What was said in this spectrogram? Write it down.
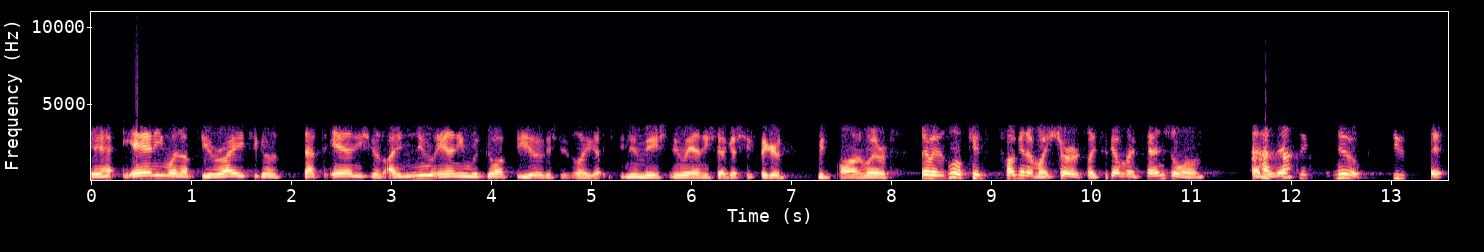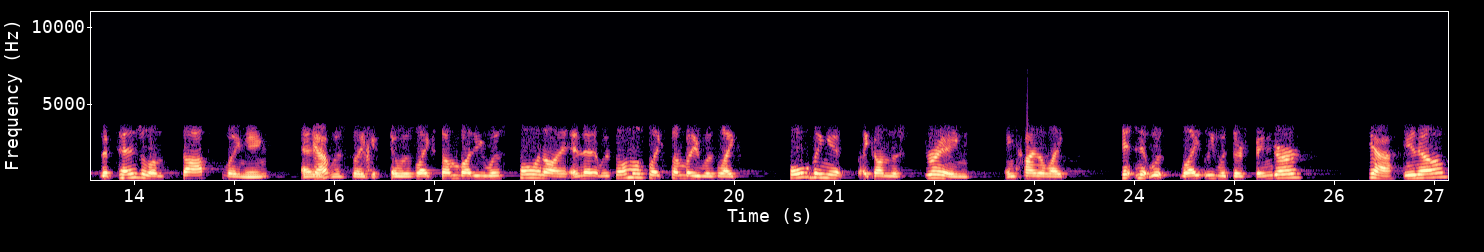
yeah, "Annie went up to you, right?" She goes, "That's Annie." She goes, "I knew Annie would go up to you because she's like, she knew me, she knew Annie. She, I guess she figured we'd bond, whatever." So anyway, this little kid's tugging at my shirt, so I took out my pendulum, and the next thing I knew, she, it, the pendulum stopped swinging, and Yep. it was like it was like somebody was pulling on it, and then it was almost like somebody was like holding it like on the string and kind of like hitting it with slightly with their finger, Yeah. you know,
